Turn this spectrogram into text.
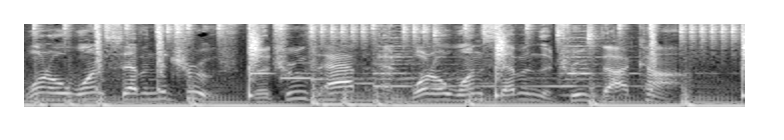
1017 The Truth, The Truth app, and 1017thetruth.com.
